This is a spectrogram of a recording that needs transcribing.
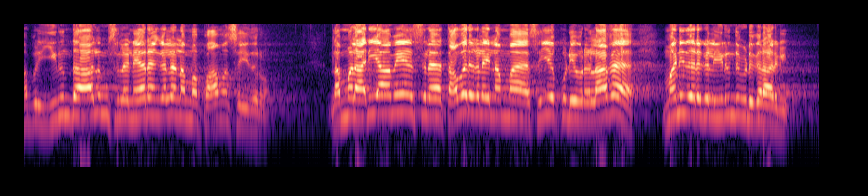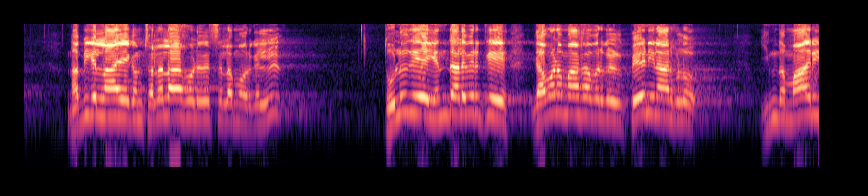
அப்படி இருந்தாலும் சில நேரங்களில் நம்ம பாவம் செய்துடும் நம்மளை அறியாமே சில தவறுகளை நம்ம செய்யக்கூடியவர்களாக மனிதர்கள் இருந்து விடுகிறார்கள். நபிகள் நாயகம் சொல்லலாக அலைஹி அவர்கள் தொழுகையை எந்த அளவிற்கு கவனமாக அவர்கள் பேணினார்களோ இந்த மாதிரி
